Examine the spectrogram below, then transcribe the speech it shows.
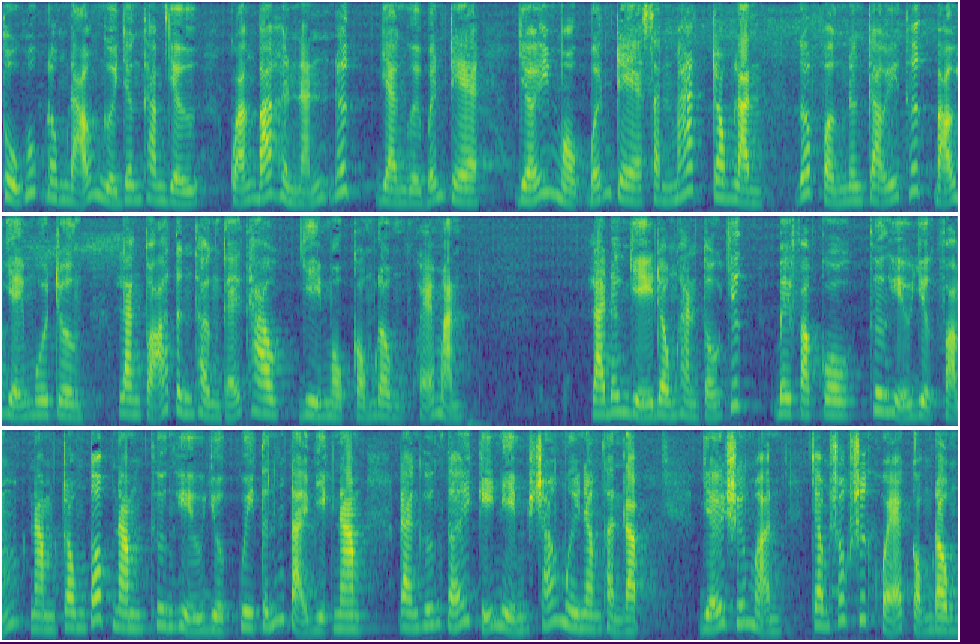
thu hút đông đảo người dân tham dự, quảng bá hình ảnh đất và người Bến Tre với một Bến Tre xanh mát trong lành, góp phần nâng cao ý thức bảo vệ môi trường, lan tỏa tinh thần thể thao vì một cộng đồng khỏe mạnh. Là đơn vị đồng hành tổ chức, Befaco, thương hiệu dược phẩm nằm trong top 5 thương hiệu dược uy tín tại Việt Nam, đang hướng tới kỷ niệm 60 năm thành lập. Với sứ mệnh chăm sóc sức khỏe cộng đồng,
